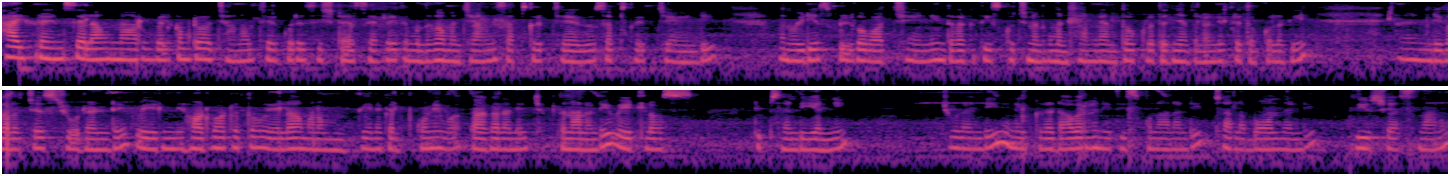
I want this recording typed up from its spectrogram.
హాయ్ ఫ్రెండ్స్ ఎలా ఉన్నారు? Welcome to our channel Cherukuri sisters. ఎవరైతే ముందుగా మన ఛానల్ని సబ్స్క్రైబ్ చేయదు సబ్స్క్రైబ్ చేయండి. మన వీడియోస్ ఫుల్గా వాచ్ చేయండి. ఇంతవరకు తీసుకొచ్చినందుకు మన ఛానల్ ఎంతో కృతజ్ఞతలు అండి ప్రతి ఒక్కరికి అండ్ ఇవాళ వచ్చేసి చూడండి వేడి హాట్ వాటర్తో ఎలా మనం తేనె కలుపుకొని తాగాలనేది చెప్తున్నానండి. వెయిట్ లాస్ టిప్స్ అండి ఇవన్నీ. చూడండి నేను ఇక్కడ డాబర్ హనీ తీసుకున్నానండి. చాలా బాగుందండి. యూస్ చేస్తున్నాను.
